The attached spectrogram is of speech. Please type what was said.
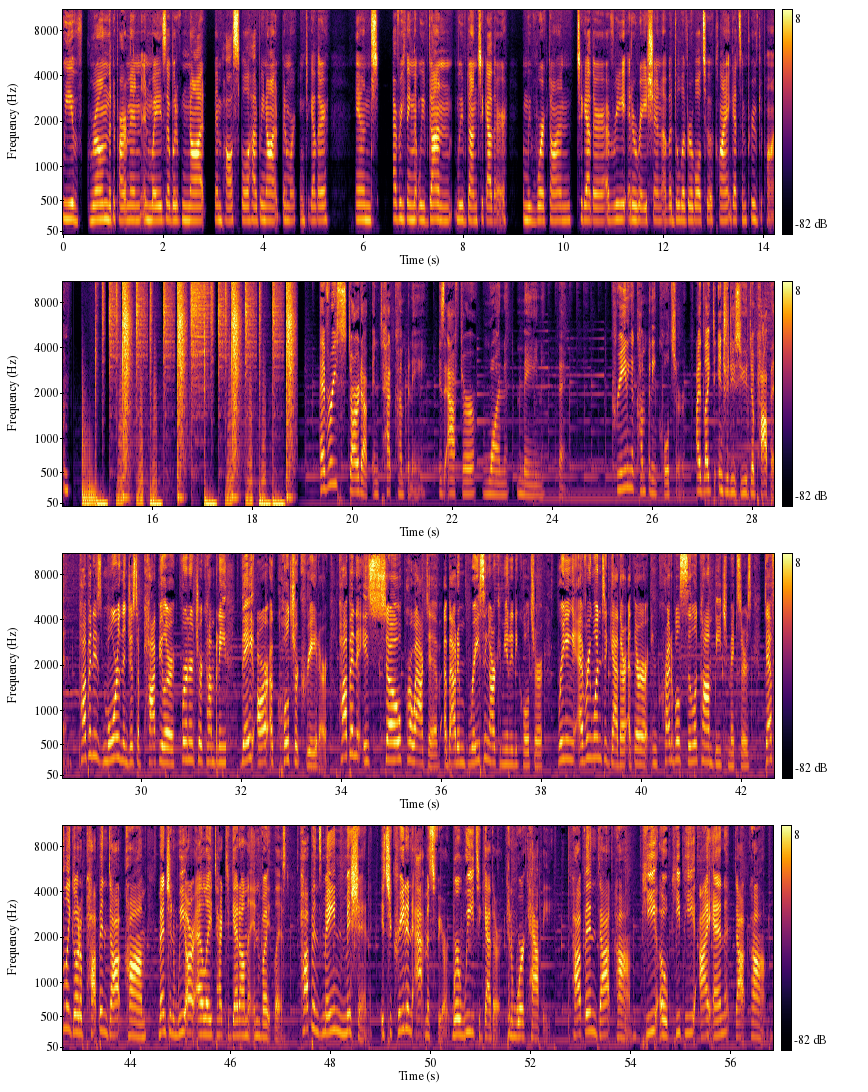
we've grown the department in ways that would have not been possible had we not been working together. And everything that we've done, we've done together and we've worked on together. Every iteration of a deliverable to a client gets improved upon. Every startup and tech company is after one main thing creating a company culture. I'd like to introduce you to Poppin. Poppin is more than just a popular furniture company, they are a culture creator. Poppin is so proactive about embracing our community culture, bringing everyone together at their incredible Silicon Beach mixers. Definitely go to poppin.com, mention We Are LA Tech to get on the invite list. Poppin's main mission is to create an atmosphere where we together can work happy poppin.com. P O P P I N.com.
